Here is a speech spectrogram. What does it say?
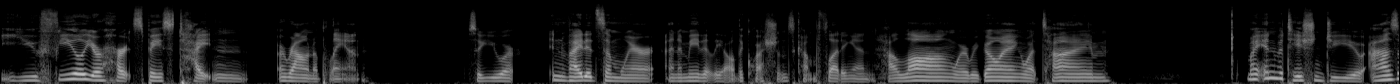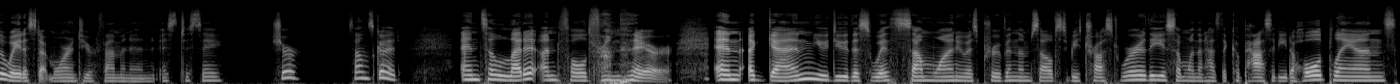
you feel your heart space tighten around a plan. So you are invited somewhere, and immediately all the questions come flooding in. How long? Where are we going? What time? My invitation to you, as a way to step more into your feminine, is to say, Sure, sounds good. And to let it unfold from there. And again, you do this with someone who has proven themselves to be trustworthy, someone that has the capacity to hold plans.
